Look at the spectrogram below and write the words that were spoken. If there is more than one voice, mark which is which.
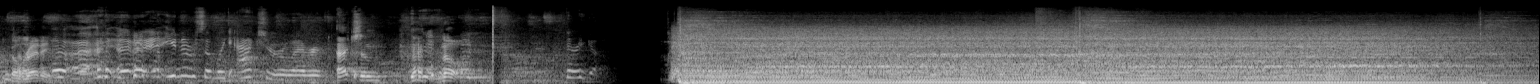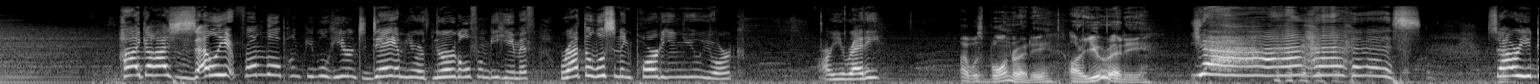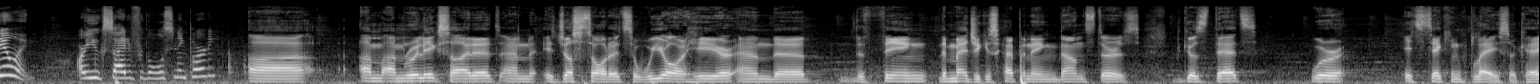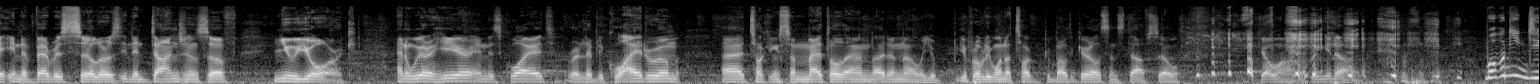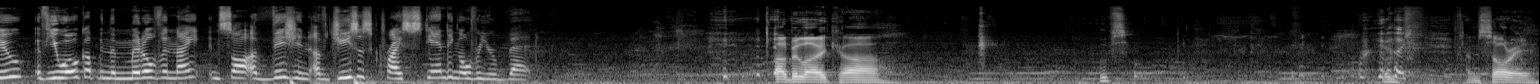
Speaker 1: I'm ready.
Speaker 2: Uh, you never said like action or whatever.
Speaker 1: Action. no.
Speaker 2: There we go. Hi guys, this is Elliott from the Punk People here, and today I'm here with Nergal from Behemoth. We're at the listening party in New York. Are you ready?
Speaker 3: I was born ready. Are you ready?
Speaker 2: Yes! So, how are you doing? Are you excited for the listening party?
Speaker 3: Uh, I'm, I'm really excited and it just started. So we are here and uh, the thing, the magic is happening downstairs because that's where it's taking place, okay? In the various cellars, in the dungeons of New York. And we are here in this quiet, relatively quiet room, uh, talking some metal and I don't know, you, you probably want to talk about girls and stuff, so go on, bring it on.
Speaker 2: What would you do if you woke up in the middle of the night and saw a vision of Jesus Christ standing over your bed?
Speaker 3: I'll be like, uh, oops. I'm sorry.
